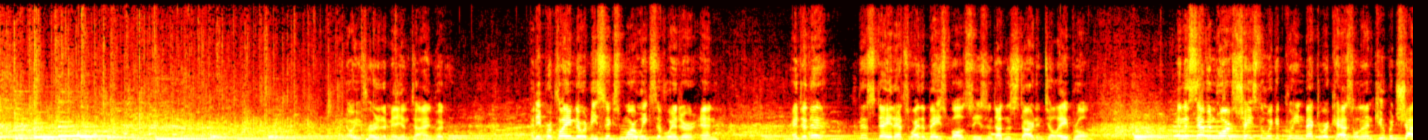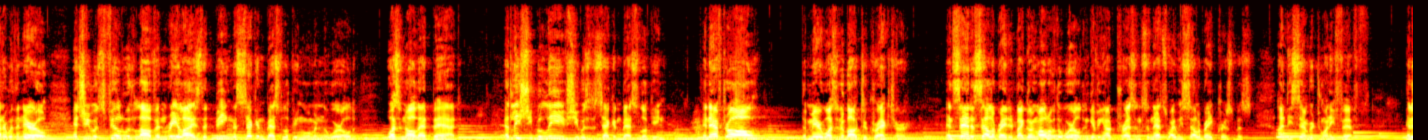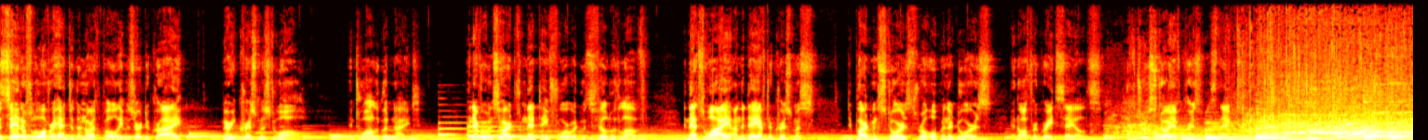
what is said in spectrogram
heard it a million times, but. And he proclaimed there would be six more weeks of winter, and and to this, this day, that's why the baseball season doesn't start until April. And the seven dwarfs chased the wicked queen back to her castle, and then Cupid shot her with an arrow, and she was filled with love and realized that being the second best looking woman in the world wasn't all that bad. At least she believed she was the second best looking. And after all, the mirror wasn't about to correct her. And Santa celebrated by going all over the world and giving out presents, and that's why we celebrate Christmas on December 25th. And as Santa flew overhead to the North Pole, he was heard to cry, Merry Christmas to all, and to all a good night. And everyone's heart from that day forward was filled with love. And that's why on the day after Christmas, department stores throw open their doors and offer great sales. The true story of Christmas. Thank you.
